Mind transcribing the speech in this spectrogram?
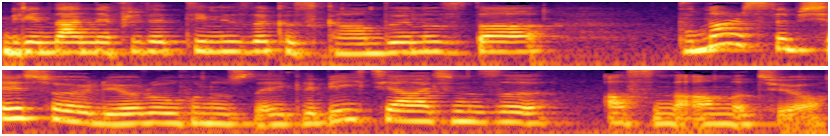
birinden nefret ettiğinizde, kıskandığınızda bunlar size bir şey söylüyor ruhunuzla ilgili. Bir ihtiyacınızı aslında anlatıyor.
